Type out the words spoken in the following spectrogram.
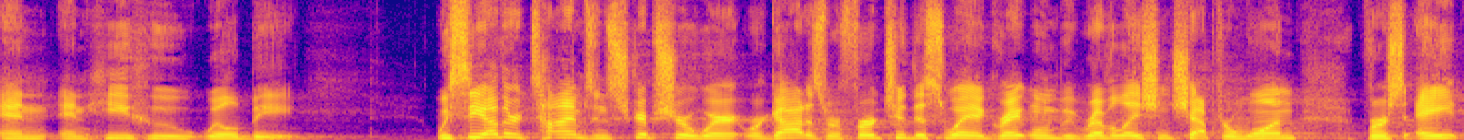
and, and he who will be. We see other times in Scripture where, where God is referred to this way. A great one would be Revelation chapter 1, verse 8.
